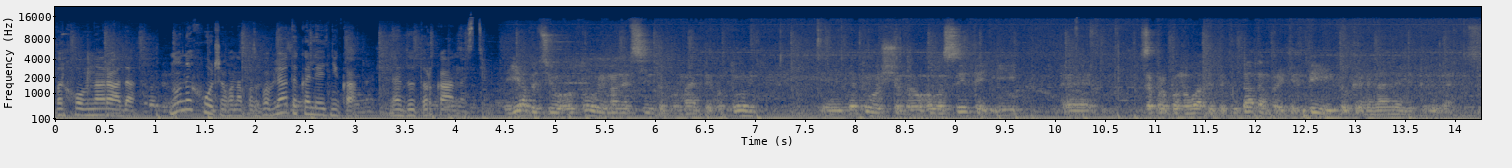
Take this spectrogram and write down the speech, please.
Верховна Рада. Ну не хоче вона позбавляти Калєтніка недоторканності. Я до цього готовий, в мене всі документи готові е, для того, щоб оголосити і е, запропонувати депутатам притягти їх до кримінальної відповідальності.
